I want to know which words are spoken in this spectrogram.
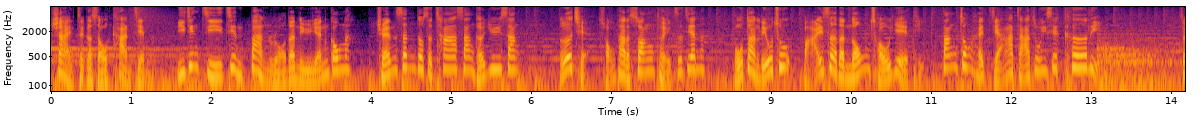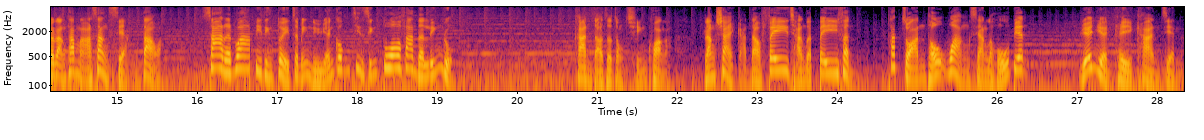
晒这个时候看见了已经几近半裸的女员工呢，全身都是擦伤和淤伤，而且从她的双腿之间呢不断流出白色的浓稠液体，当中还夹杂住一些颗粒。这让他马上想到啊，杀人蛙必定对这名女员工进行多番的凌辱。看到这种情况啊，让晒感到非常的悲愤。他转头望向了湖边，远远可以看见呢，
